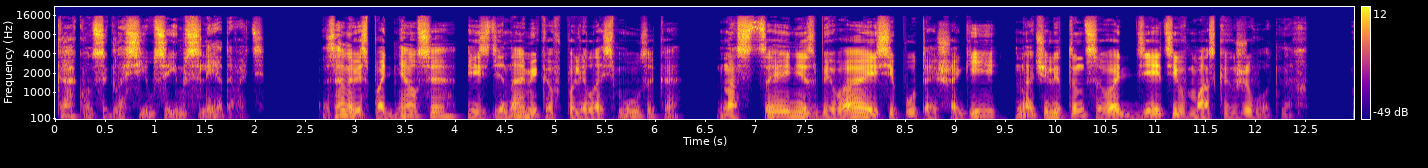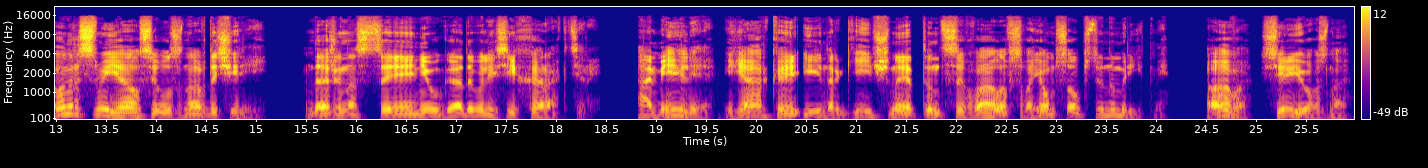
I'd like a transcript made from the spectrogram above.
как он согласился им следовать. Занавес поднялся, из динамиков полилась музыка. На сцене, сбиваясь и путая шаги, начали танцевать дети в масках животных. Он рассмеялся, узнав дочерей. Даже на сцене угадывались их характеры. Амелия, яркая и энергичная, танцевала в своем собственном ритме. Ава серьезно,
